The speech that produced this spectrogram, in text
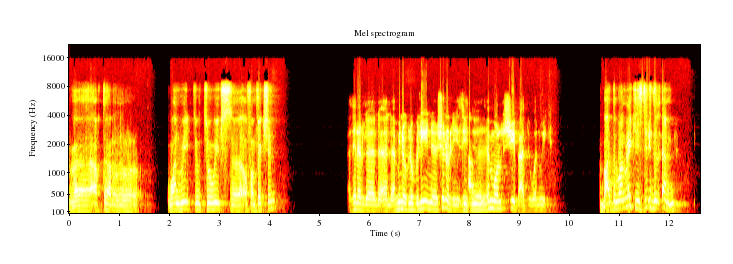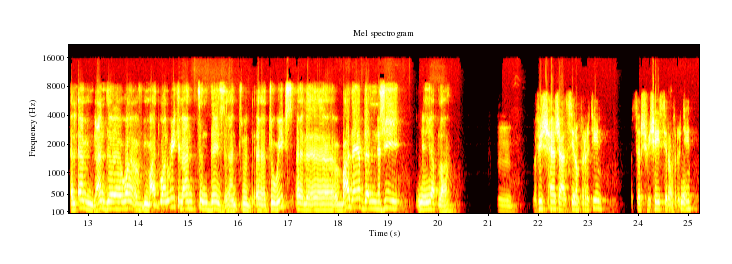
after 1 week to 2 weeks uh, of infection. هذين ال immunoglobulin شنو اللي يزيد؟ M ولا شيء بعد 1 week بعد ال 1 week يزيد ال M ال M عند بعد 1 week عند 10 days عند 2 weeks بعدها يبدأ ال G يطلع. امم ما فيش حاجة على ال serum ferritin ما تصيرش في شيء serum ferritin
